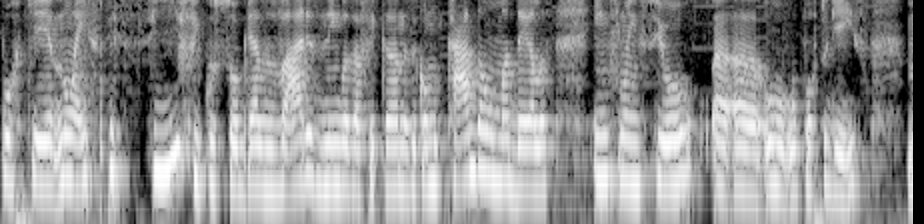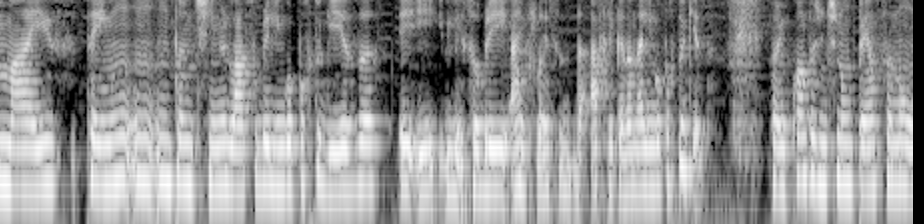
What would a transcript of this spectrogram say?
porque não é específico sobre as várias línguas africanas e como cada uma delas influenciou uh, uh, o, o, português, mas tem um, um, tantinho lá sobre língua portuguesa e, e sobre a influência africana na língua portuguesa. Então, enquanto a gente não pensa num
